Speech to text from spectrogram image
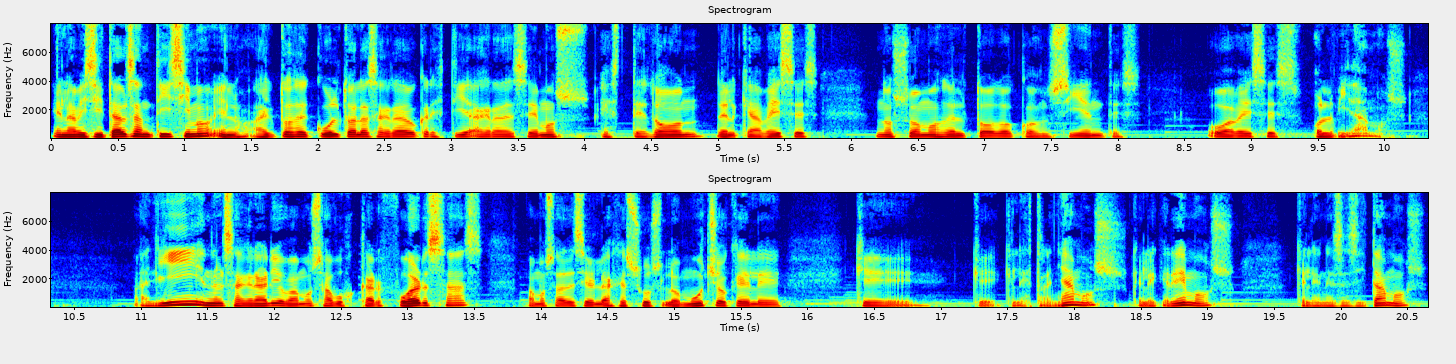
en la visita al Santísimo, en los actos de culto a la Sagrada Eucaristía, agradecemos este don del que a veces no somos del todo conscientes o a veces olvidamos. Allí en el sagrario vamos a buscar fuerzas, vamos a decirle a Jesús lo mucho que le, que, le extrañamos, que le queremos, que le necesitamos,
